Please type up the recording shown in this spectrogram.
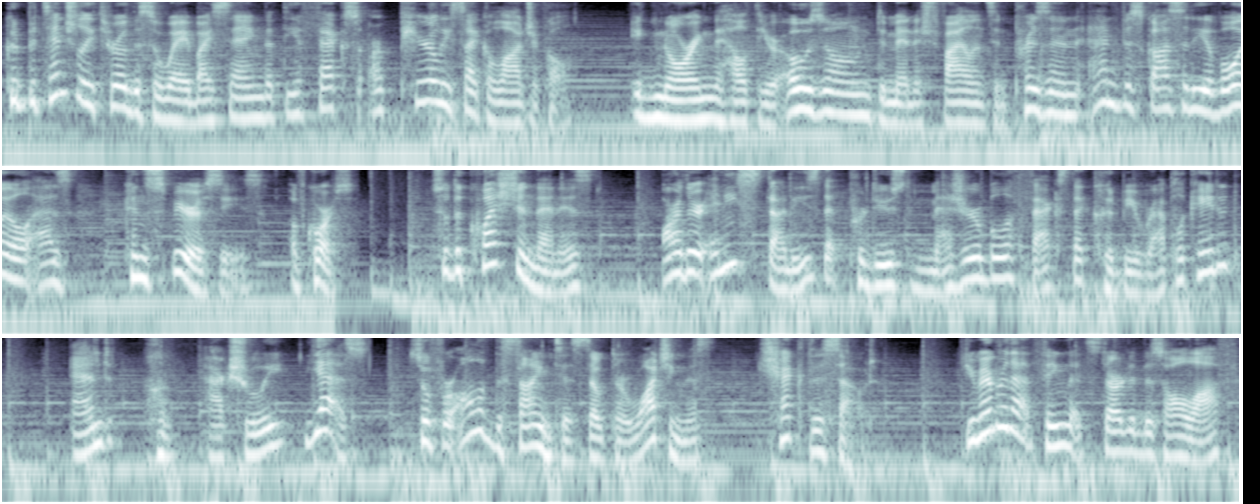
could potentially throw this away by saying that the effects are purely psychological, ignoring the healthier ozone, diminished violence in prison, and viscosity of oil as conspiracies, of course. So the question then is, are there any studies that produced measurable effects that could be replicated? And actually, yes. So for all of the scientists out there watching this, check this out. Do you remember that thing that started this all off?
